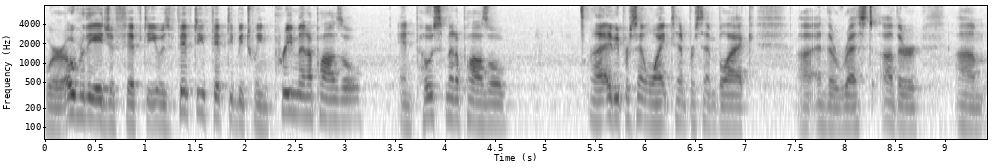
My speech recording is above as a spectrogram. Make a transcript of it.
were over the age of 50. It was 50-50 between premenopausal and postmenopausal. Uh, 80% white, 10% black, uh, and the rest other. Um,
